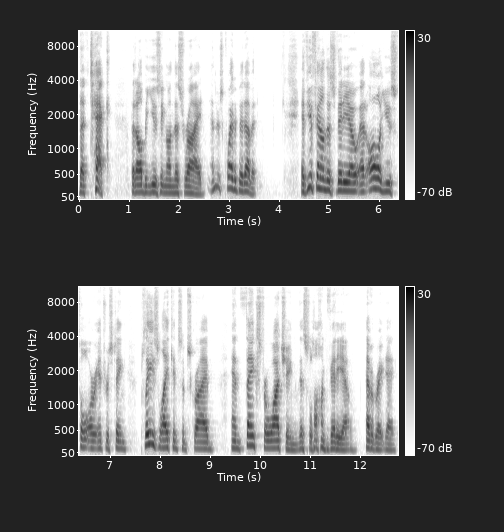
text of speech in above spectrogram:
the tech that I'll be using on this ride, and there's quite a bit of it. If you found this video at all useful or interesting, please like and subscribe. And thanks for watching this long video. Have a great day.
